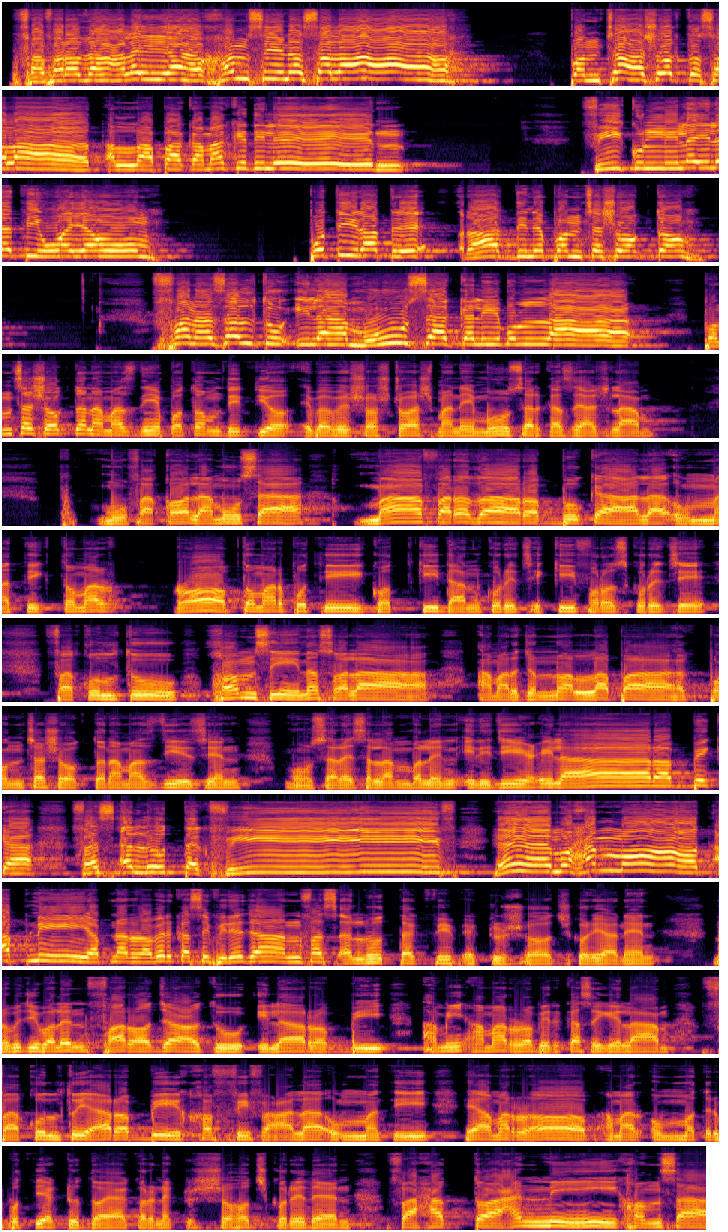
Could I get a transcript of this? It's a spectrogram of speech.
ফাফারাদা আলাইয়া খামসিনা সালাহ পঞ্চাশ ওয়াক্ত সালাত আল্লাহ পাক আমাকে দিলেন ফি কুল্লি লাইলাতি ওয়া ইয়াউম প্রতি রাত্রে রাত দিনে পঞ্চাশ ওয়াক্ত ফানাজালতু ইলা মুসা কালিমুল্লাহ পঞ্চাশ ওয়াক্ত নামাজ নিয়ে প্রথম দ্বিতীয় এভাবে ষষ্ঠ আসমানে মুসার কাছে আসলাম মুফাকলা মুসা মা ফারাদা রব্বুকা আলা উম্মাতিক তোমার রব তোমার প্রতি কত কি দান করেছে, কি ফরজ করেছে? ফাকুলতু খমসিনা সলা। আমার জন্য আল্লাহ পাক পঞ্চাশ ওয়াক্ত নামাজ দিয়েছেন। মৌসা আলাইসাল্লাম বলেন, ইরিজি ইলা রব্বিকা ফাসআলহু তাকফিফ। হে মুহাম্মদ, আপনি আপনার রবের কাছে ফিরে যান। ফাস ফাসআলহু তাকফিফ, একটু সহজ করে আনেন। নবীজি বলেন, ফারাজাতু ইলা রব্বি আমি আমার রবের কাছে গেলাম। ফাকুলতু, ইয়া রব্বি খফিফ আলা উম্মতি হে আমার রব, আমার উম্মতের প্রতি একটু দয়া করেন, একটু সহজ করে দেন। ফাহাত্ত আন্নি খমসা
